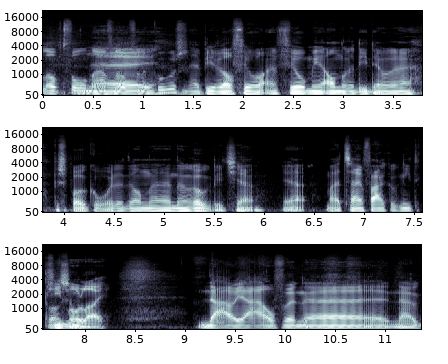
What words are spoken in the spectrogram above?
loopt vol na afloop van de koers. Dan heb je wel veel, en veel meer anderen die er besproken worden dan, eh dan Roglic, ja. ja. Maar het zijn vaak ook niet de klassen. Simolai. Nou ja, of een, uh, nou,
